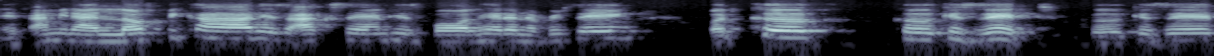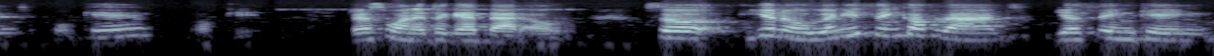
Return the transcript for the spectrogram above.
it. I mean, I love Picard, his accent, his bald head, and everything. But Kirk Kirk is it. Kirk is it. Okay, okay. Just wanted to get that out. So, you know, when you think of that, you're thinking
